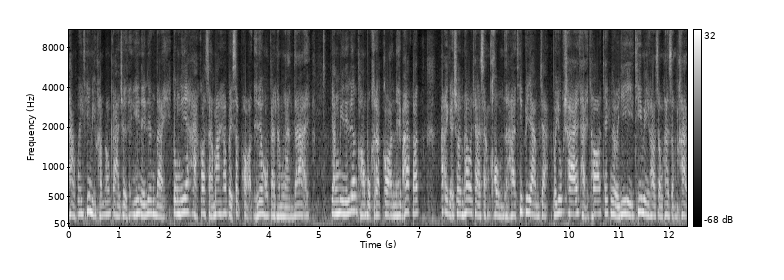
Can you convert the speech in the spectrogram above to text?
ทางพื้นที่มีความต้องการเชิงเทคโนโลยีในเรื่องใด ตรงนี้ค่ะก็สามารถเข้าไปซัพพอร์ตในเรื่องของการทำงานได้ ยังมีในเรื่องของบุคลากรในภาครัฐภาคเอกชนภาคประชาสังคมนะคะที่พยายามจะประยุกต์ใช้ถ่ายทอดเทคโนโลยีที่มีความสำคัญสำคัญ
